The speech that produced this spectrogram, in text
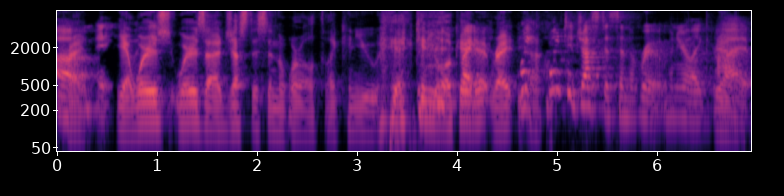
Um, right. It, yeah. Where's where's uh, justice in the world? Like, can you can you locate right. it? Right. Point, yeah. point to justice in the room, and you're like, yeah.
